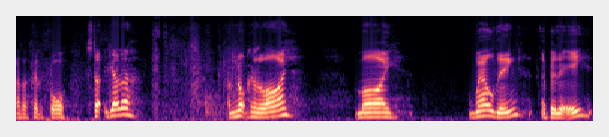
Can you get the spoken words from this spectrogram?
as i said before stuck together. I'm not going to lie my welding ability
